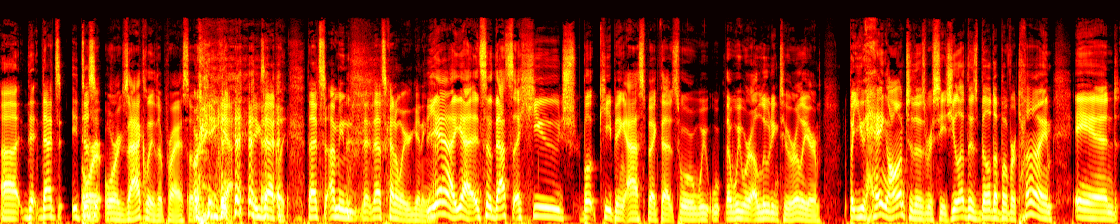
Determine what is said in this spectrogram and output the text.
uh, th- that's it doesn't. or, or exactly the price of it. yeah, exactly. That's I mean th- that's kind of what you're getting. At. Yeah, yeah, and so that's a huge bookkeeping aspect that's where we that we were alluding to earlier. But you hang on to those receipts, you let those build up over time, and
